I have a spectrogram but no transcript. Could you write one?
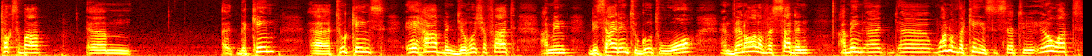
talks about um, uh, the king, uh, two kings, Ahab and Jehoshaphat, I mean, deciding to go to war. And then all of a sudden, I mean, uh, uh, one of the kings said to you, you know what?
